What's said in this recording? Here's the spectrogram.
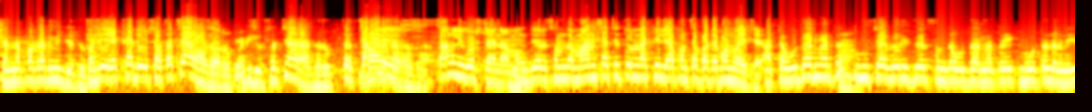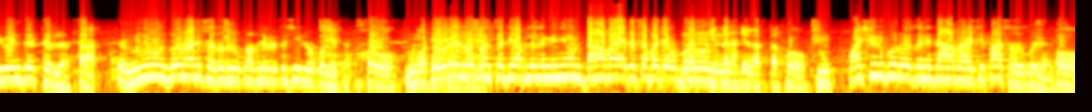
त्यांना पगार मी देतो. म्हणजे एका दिवसाचा चार हजार रुपये. एक दिवसात चार हजार रुपये. तर चांगली. चांगली गोष्ट आहे ना. मग जर समजा माणसाची तुलना केली आपण चपात्या बनवायच्या. आता उदाहरणार्थ. तुमच्या घरी जर समजा उदाहरणार्थ एक मोठं लग्न इव्हेंट जर ठरलं तर मिनिमम दोन अडीच हजार लोक आपल्याकडे कशी लोक येतात हो. तेवढ्या म्हणजे. लोकांसाठी आपल्याला मिनिमम दहा बायाच्या चपात्या नक्की लागतात. हो. मग पाचशे रुपये रोज आणि दहा बायाचे पाच हजार रुपये झाले. हो.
